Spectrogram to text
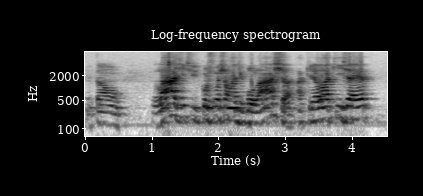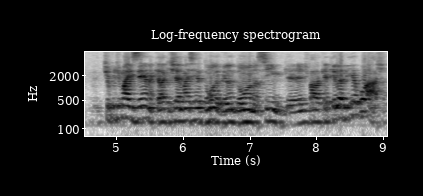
Então, lá a gente costuma chamar de bolacha aquela que já é tipo de maisena, aquela que já é mais redonda, grandona, assim, que a gente fala que aquilo ali é bolacha.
